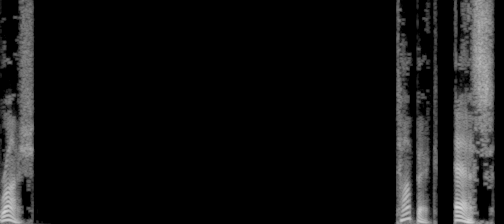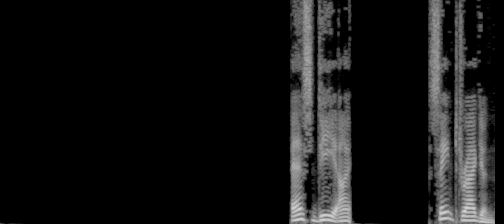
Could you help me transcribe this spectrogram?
Rush. S SDI Saint Dragon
